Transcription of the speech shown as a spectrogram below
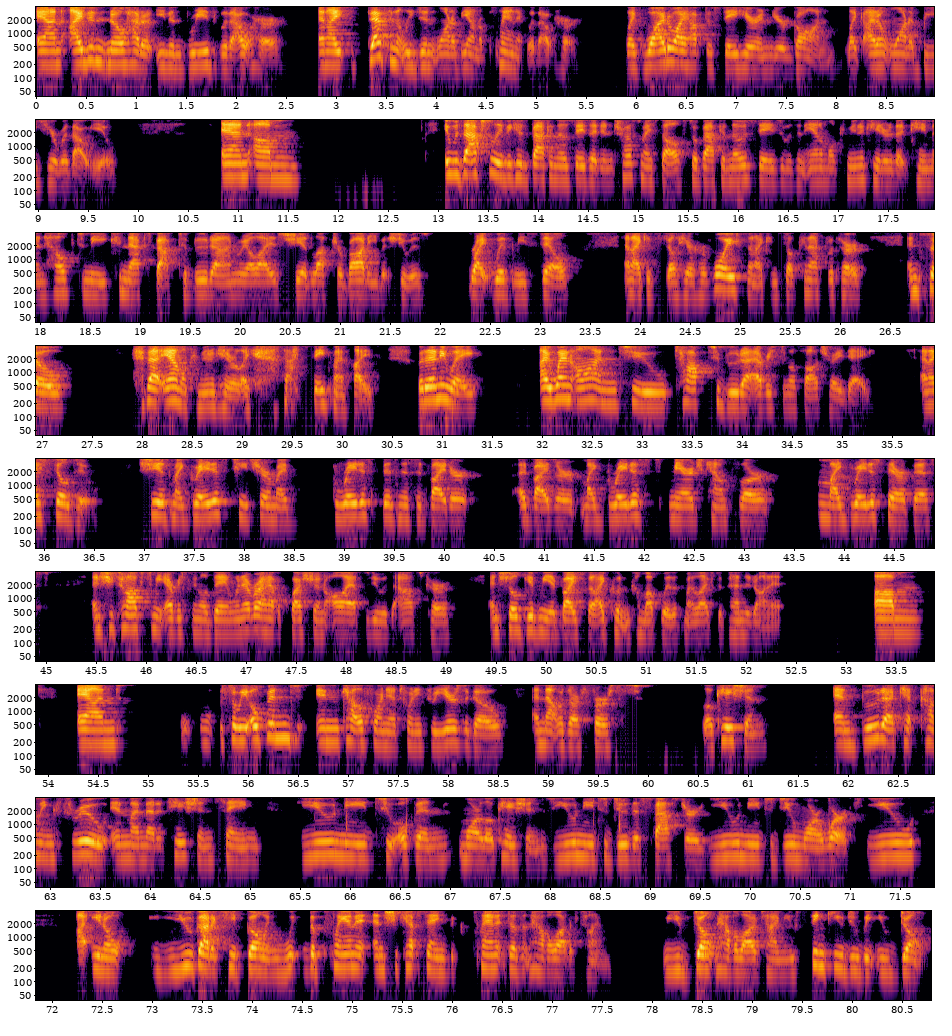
and i didn't know how to even breathe without her. And i definitely didn't want to be on a planet without her. Like why do i have to stay here and you're gone? Like i don't want to be here without you. And um it was actually because back in those days I didn't trust myself. So back in those days, it was an animal communicator that came and helped me connect back to Buddha and realize she had left her body, but she was right with me still and I can still hear her voice and I can still connect with her. And so that animal communicator, like, saved my life. But anyway, I went on to talk to Buddha every single solitary day, and I still do. She is my greatest teacher, my greatest business advisor, advisor, my greatest marriage counselor, my greatest therapist. And she talks to me every single day. And whenever I have a question, all I have to do is ask her, and she'll give me advice that I couldn't come up with if my life depended on it. Um, and so we opened in California 23 years ago, and that was our first location. And Buddha kept coming through in my meditation saying, You need to open more locations. You need to do this faster. You need to do more work. You, you know, you've got to keep going. The planet, and she kept saying, The planet doesn't have a lot of time. You don't have a lot of time. You think you do, but you don't.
